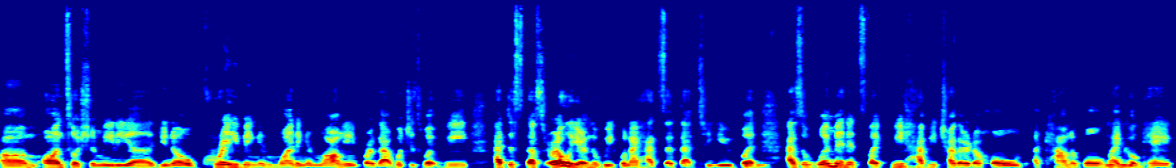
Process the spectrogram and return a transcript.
um, on social media, you know, craving and wanting and longing for that, which is what we had discussed earlier in the week when I had said that to you. But Mhm. as a woman, it's like we have each other to hold accountable. Like, Mhm. okay,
